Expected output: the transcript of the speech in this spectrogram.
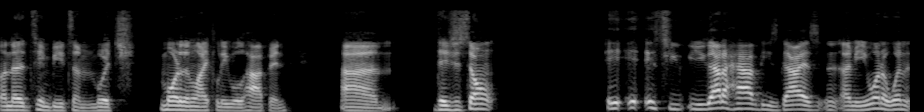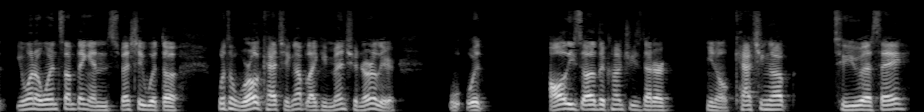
another team beats them, which more than likely will happen. Um, they just don't. It, it, it's you. You got to have these guys. I mean, you want to win. You want to win something, and especially with the with the world catching up, like you mentioned earlier, with all these other countries that are you know catching up to USA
